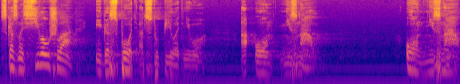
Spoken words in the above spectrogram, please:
сказано, сила ушла, и Господь отступил от него, а он не знал. Он не знал.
